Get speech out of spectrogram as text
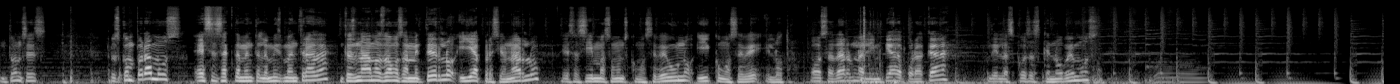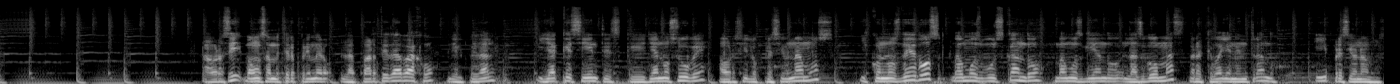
Entonces, los comparamos, es exactamente la misma entrada, entonces nada más vamos a meterlo y a presionarlo, es así más o menos como se ve uno y como se ve el otro. Vamos a dar una limpiada por acá de las cosas que no vemos. Ahora sí, vamos a meter primero la parte de abajo del pedal y ya que sientes que ya no sube, ahora sí lo presionamos y con los dedos vamos buscando, vamos guiando las gomas para que vayan entrando y presionamos.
